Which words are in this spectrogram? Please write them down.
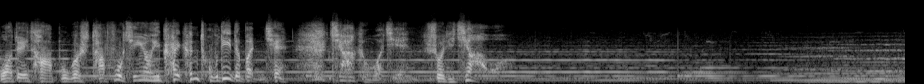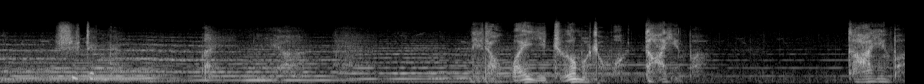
我对他不过是他父亲用于开垦土地的本钱。嫁给我，姐，说你嫁我。怀疑折磨着我，答应吧，答应吧。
